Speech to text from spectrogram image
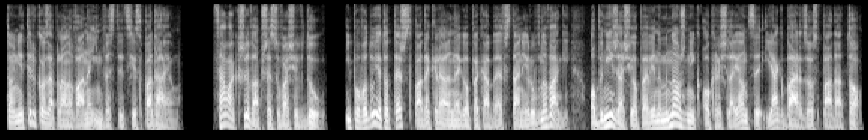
to nie tylko zaplanowane inwestycje spadają. Cała krzywa przesuwa się w dół i powoduje to też spadek realnego PKB w stanie równowagi. Obniża się o pewien mnożnik określający, jak bardzo spada to.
